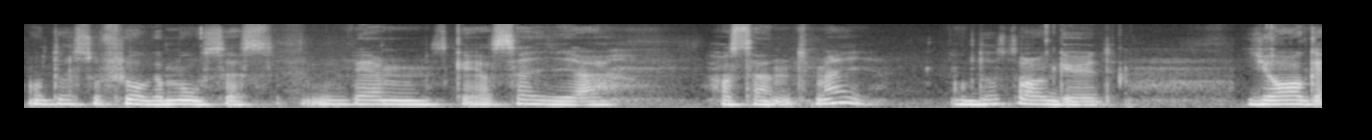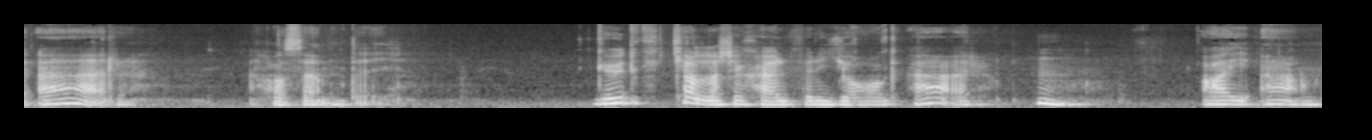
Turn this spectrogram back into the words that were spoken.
Och då så frågade Moses, vem ska jag säga har sänt mig? Och då sa Gud, jag är har sänt dig. Gud kallar sig själv för jag är. I am.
